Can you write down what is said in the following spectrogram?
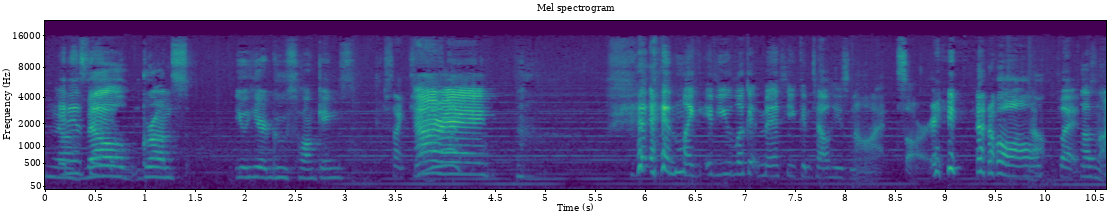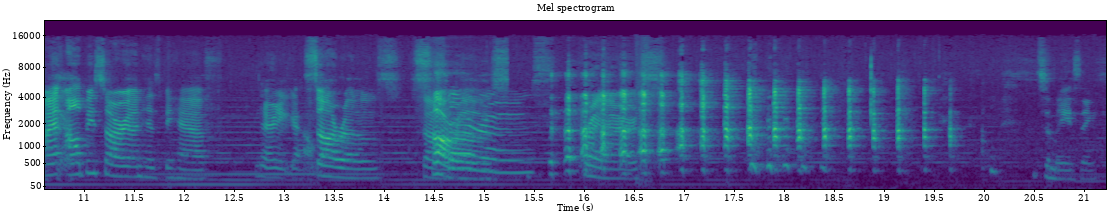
Yeah. is Val grunts. You hear goose honkings. just like Sorry. and like if you look at Myth, you can tell he's not sorry at all. No. But Does not I, i'll be sorry on his behalf. there you go. Sorrows. Sorrows. Prayers. amazing.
